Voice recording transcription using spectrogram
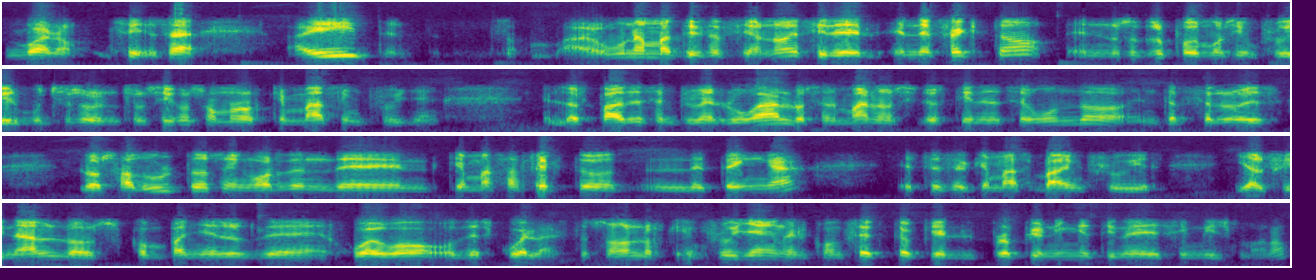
Bueno sí o sea hay una matización no es decir en efecto nosotros podemos influir mucho sobre nuestros hijos somos los que más influyen. Los padres en primer lugar los hermanos si los tienen en segundo en tercero es los adultos en orden de que más afecto le tenga este es el que más va a influir y al final los compañeros de juego o de escuela. Estos son los que influyen en el concepto que el propio niño tiene de sí mismo. ¿no?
